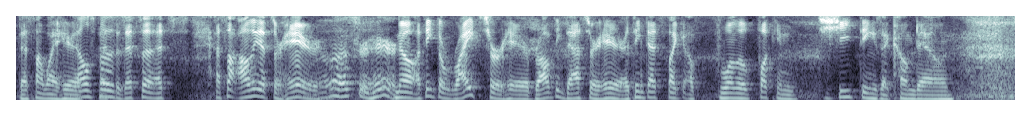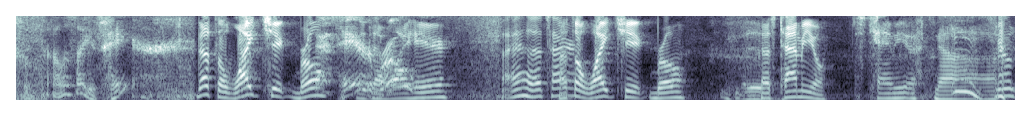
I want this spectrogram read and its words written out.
That's not white hair. That's, that's, a, that's a that's that's not. I don't think that's her hair. Oh, that's her hair. No, I think the right's her hair, but I don't think that's her hair. I think that's like a one of the fucking sheet things that come down. That looks like his hair. That's a white chick, bro. That's hair, Is that bro. white hair? Yeah, that's how. That's a white chick, bro. That's Tamiyo. It's Tammy. Nah, hmm, No,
